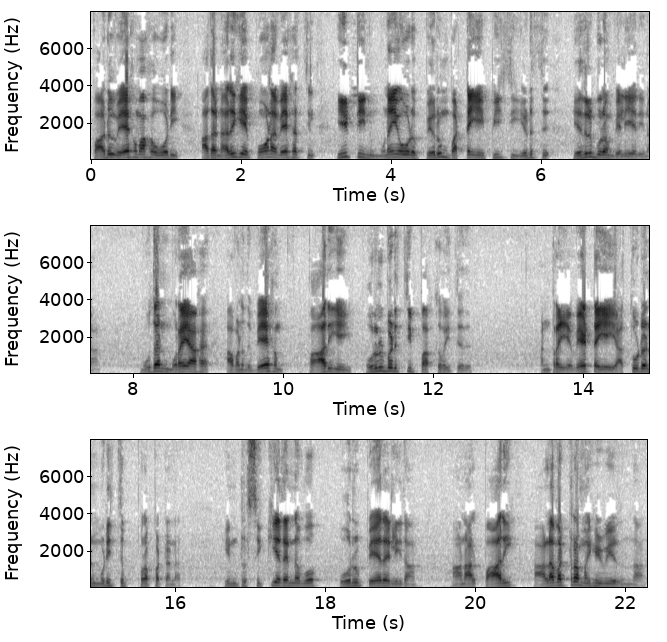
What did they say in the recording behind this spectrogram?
படு வேகமாக ஓடி அதன் அருகே போன வேகத்தில் ஈட்டின் முனையோடு பெரும் பட்டையை பீசி எடுத்து எதிர்புறம் வெளியேறினான். முதன் முறையாக அவனது வேகம் பாரியை பொருள்படுத்தி பார்க்க வைத்தது. அன்றைய வேட்டையை அத்துடன் முடித்து புறப்பட்டனர். இன்று சிக்கியதென்னவோ ஒரு பேரெலிதான். ஆனால் பாரி அளவற்ற மகிழ்வியிருந்தான்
